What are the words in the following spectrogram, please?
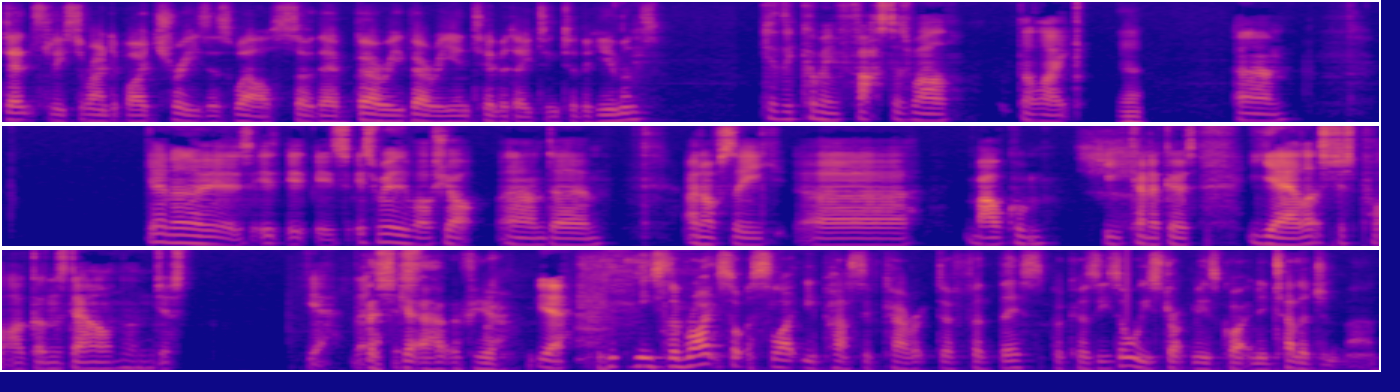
densely surrounded by trees as well. So they're very, very intimidating to the humans. because they come in fast as well. They're like, Yeah. um, yeah, no, no, it's it, it- it's it's really well shot, and um, and obviously, uh, Malcolm, he kind of goes, yeah, let's just put our guns down and just, yeah, let's, Let's just, get out of here. yeah, He's the right sort of slightly passive character for this because he's always struck me as quite an intelligent man,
